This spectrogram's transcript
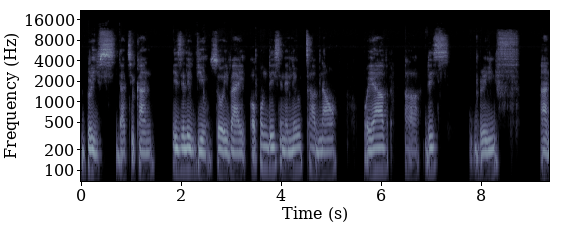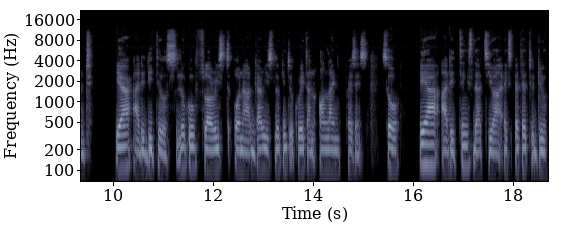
briefs that you can easily view. So if I open this in a new tab now, we have uh, this brief and here are the details local florist owner gary is looking to create an online presence so here are the things that you are expected to do.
